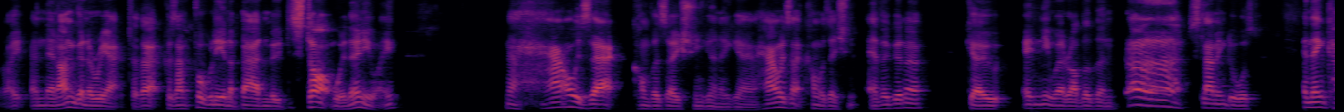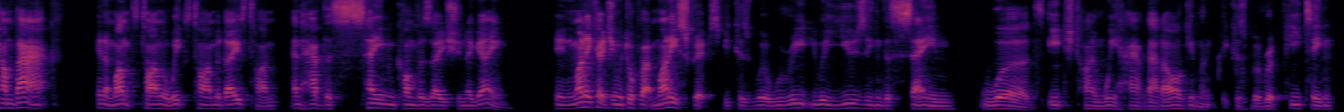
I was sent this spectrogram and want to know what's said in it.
Right. And then I'm going to react to that because I'm probably in a bad mood to start with anyway. Now, how is that conversation going to go? How is that conversation ever going to go anywhere other than ah, slamming doors and then come back in a month's time, a week's time, a day's time, and have the same conversation again? In money coaching, we talk about money scripts because we're, we're, we're using the same words each time we have that argument because we're repeating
